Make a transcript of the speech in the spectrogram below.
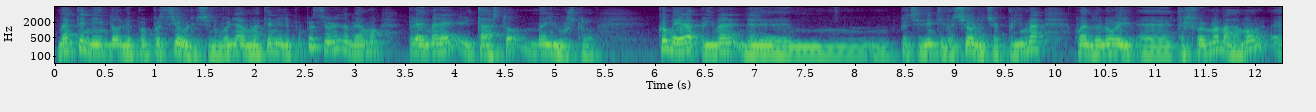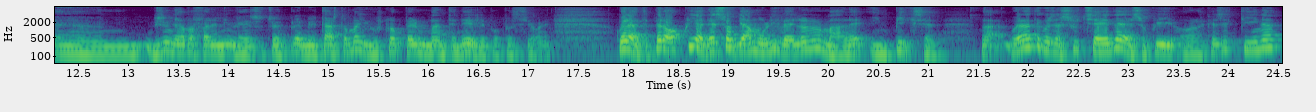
mantenendo le proporzioni. Se non vogliamo mantenere le proporzioni dobbiamo premere il tasto maiuscolo, come era prima nelle precedenti versioni, cioè prima quando noi eh, trasformavamo eh, bisognava fare l'inverso, cioè premere il tasto maiuscolo per mantenere le proporzioni. Guardate, però qui adesso abbiamo un livello normale in pixel. Ma guardate cosa succede, adesso qui ho la casettina,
